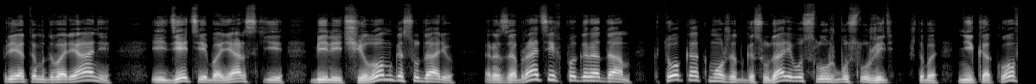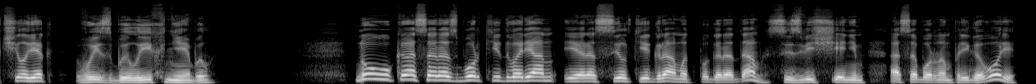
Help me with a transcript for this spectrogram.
При этом дворяне и дети боярские били челом государю, разобрать их по городам, кто как может государеву службу служить, чтобы никаков человек в их не был. Но указ о разборке дворян и о рассылке грамот по городам с извещением о соборном приговоре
